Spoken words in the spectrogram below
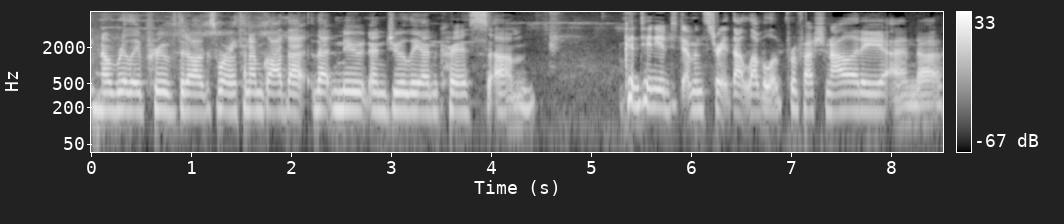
you know really prove the dog's worth. And I'm glad that that Newt and Julia and Chris um, continued to demonstrate that level of professionality and uh,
